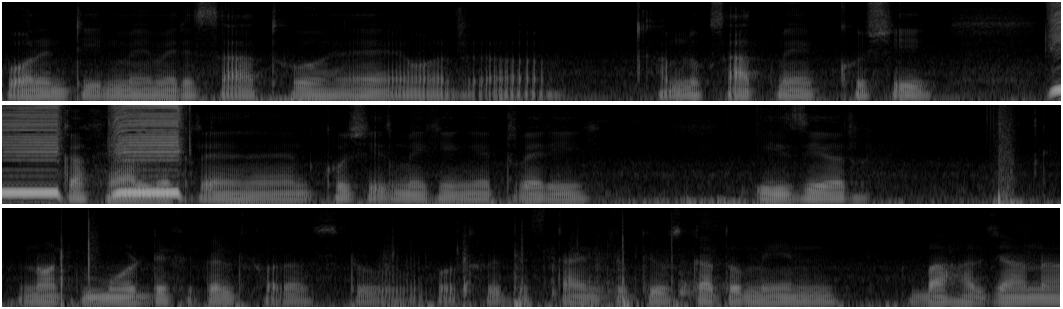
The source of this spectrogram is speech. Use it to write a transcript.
क्वारंटीन में मेरे साथ वो है और uh, हम लोग साथ में खुशी का ख्याल रख रहे हैं and Khushi is making it very easier not more difficult for us to go through this time क्योंकि उसका तो मेन बाहर जाना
